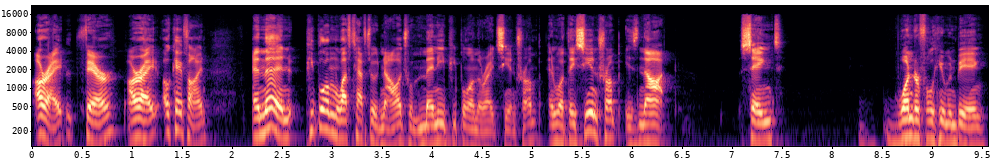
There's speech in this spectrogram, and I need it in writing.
all right, fair, all right, okay, fine. And then people on the left have to acknowledge what many people on the right see in Trump, and what they see in Trump is not saint, wonderful human being.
